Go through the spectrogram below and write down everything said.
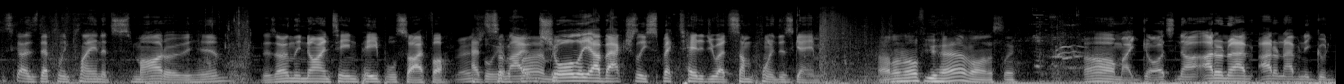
This guy's definitely playing it smart over him. There's only 19 people, Sypher. Some- I, surely I've actually spectated you at some point this game. I don't know if you have, honestly. Oh my god, no, I don't have I don't have any good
